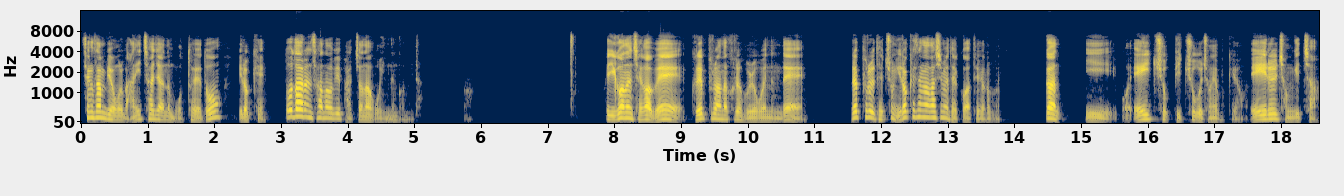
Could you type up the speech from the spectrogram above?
생산 비용을 많이 차지하는 모터에도 이렇게 또 다른 산업이 발전하고 있는 겁니다. 이거는 제가 왜 그래프를 하나 그려보려고 했는데 그래프를 대충 이렇게 생각하시면 될 것 같아요, 여러분. 그러니까 이뭐 A축, B축을 정해볼게요. A를 전기차,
